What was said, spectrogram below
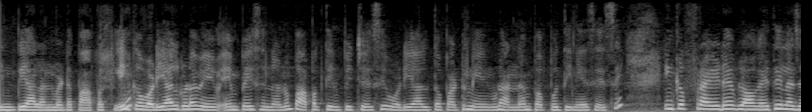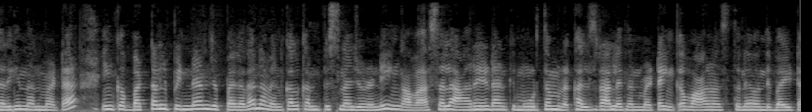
తినిపియాలన్నమాట. పాపకి. ఇంకా వడియాలు కూడా వే- వేంపేసినాను పాపకి తినిపించేసి వడియాలతో పాటు నేను కూడా అన్నం పప్పు తినేసేసి ఇంకా ఫ్రైడే బ్లాగ్ అయితే ఇలా జరిగిందనమాట ఇంకా బట్టలు పిండి అని చెప్పా కదా నా వెనకాల కనిపిస్తున్నాయి చూడండి. ఇంకా అవి అసలు ఆరేయడానికి ముహూర్తం కలిసి రాలేదనమాట ఇంకా వాన వస్తూనే ఉంది బయట.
